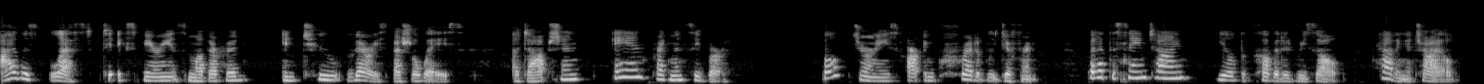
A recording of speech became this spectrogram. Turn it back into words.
I was blessed to experience motherhood in two very special ways adoption and pregnancy birth. Both journeys are incredibly different, but at the same time yield the coveted result having a child.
